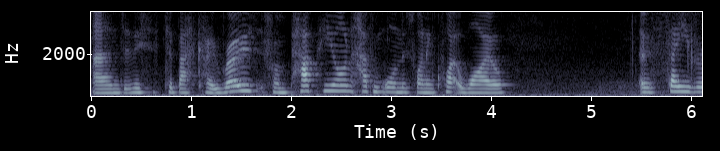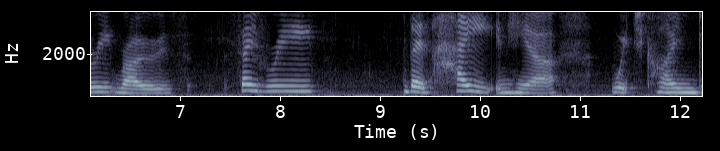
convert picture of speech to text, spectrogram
And this is Tobacco Rose from Papillon. Haven't worn this one in quite a while. A savoury rose. Savoury, there's hay in here which kind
